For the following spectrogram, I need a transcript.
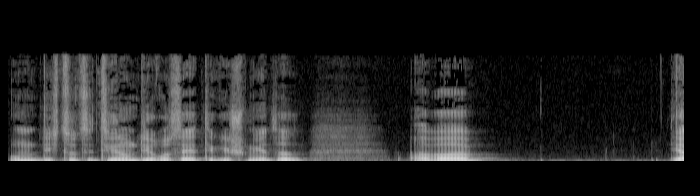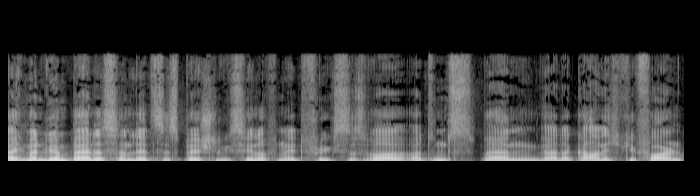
um dich zu zitieren, um die Rosette geschmiert hat. Aber ja, ich meine, wir haben beide sein letztes Special gesehen auf Netflix. Das war, hat uns beiden leider gar nicht gefallen.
